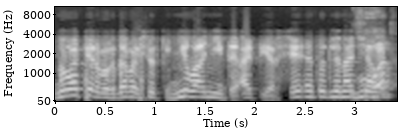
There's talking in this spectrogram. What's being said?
Ну, во-первых, давай все-таки не ланиты, а перси, это для начала. Вот,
